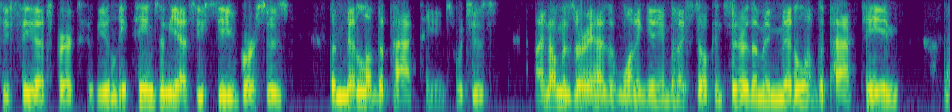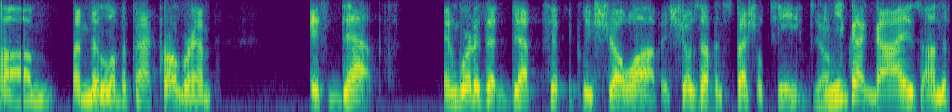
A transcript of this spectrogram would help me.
SEC, that's fair too. The elite teams in the SEC versus the middle of the pack teams, which is I know Missouri hasn't won a game, but I still consider them a middle of the pack team, um, a middle of the pack program. It's depth. And where does that depth typically show up? It shows up in special teams. Yep. And you've got guys on the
